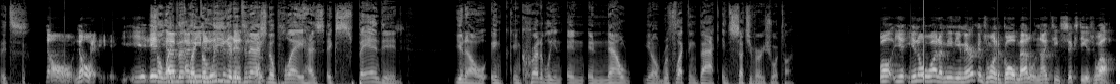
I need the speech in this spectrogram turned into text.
it's. No, uh, no. Eh, it, so like um, the, I like mean, the league and international play has expanded, you know, in, incredibly, and in, in, in now you know reflecting back in such a very short time. Well, you, you know what? I mean, the Americans won a gold medal in 1960 as well.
